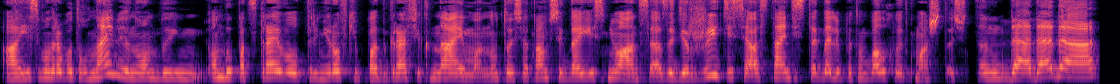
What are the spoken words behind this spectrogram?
А если бы он работал в найме, ну, он бы, он бы подстраивал тренировки под график найма. Ну, то есть, а там всегда есть нюансы. А задержитесь, а останьтесь и так далее. Поэтому балл уходит к Маше точно. Да-да-да.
